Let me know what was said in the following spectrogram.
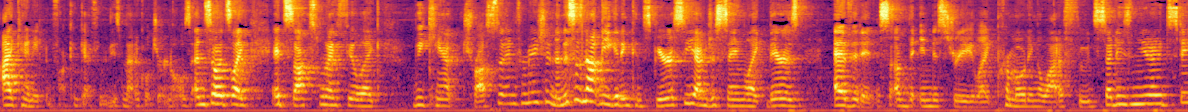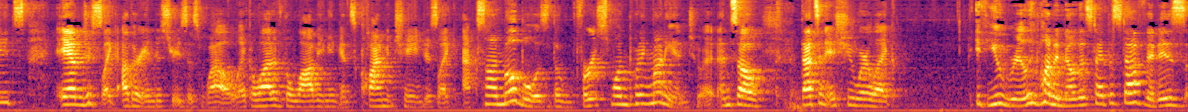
I can't even fucking get through these medical journals. And so it's like it sucks when I feel like we can't trust the information. And this is not me getting conspiracy. I'm just saying like there is evidence of the industry like promoting a lot of food studies in the United States and just like other industries as well. Like a lot of the lobbying against climate change is like ExxonMobil is the first one putting money into it. And so that's an issue where like if you really want to know this type of stuff, it is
